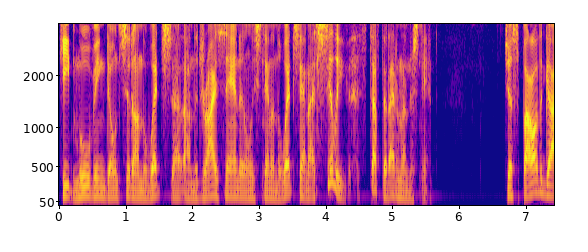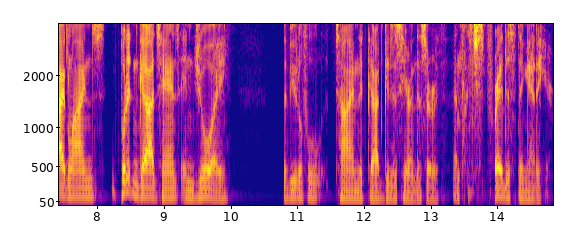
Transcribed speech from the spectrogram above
keep moving. Don't sit on the wet uh, on the dry sand and only stand on the wet sand. That's silly stuff that I don't understand. Just follow the guidelines, put it in God's hands, enjoy the beautiful time that God gives us here on this earth, and let's just pray this thing out of here.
